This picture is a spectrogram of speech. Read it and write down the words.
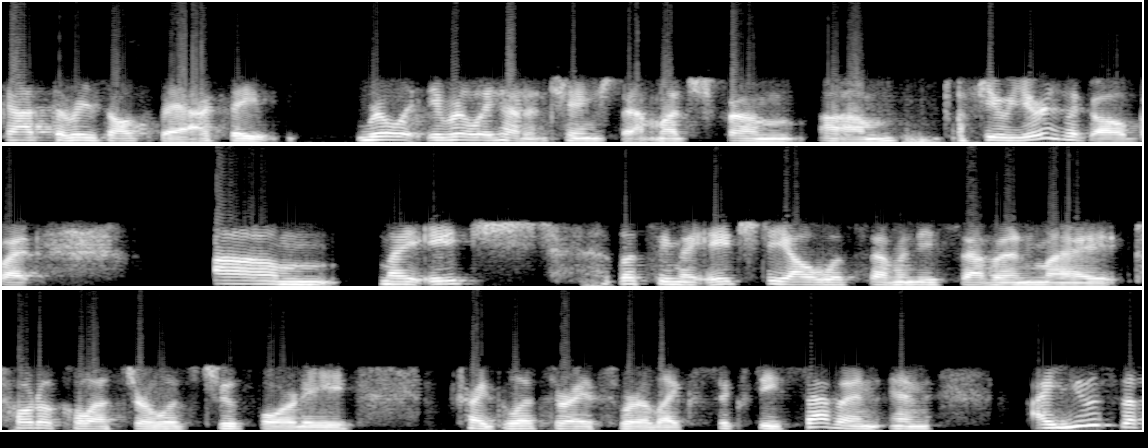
got the results back. They really it really hadn't changed that much from um, a few years ago, but um, my H let's see, my HDL was 77, my total cholesterol was 240, triglycerides were like 67, and I used the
